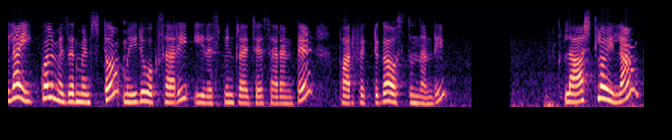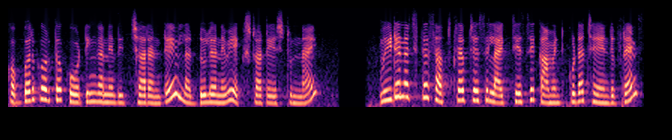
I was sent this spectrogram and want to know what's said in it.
ఇలా ఈక్వల్ మెజర్మెంట్స్తో మీరు ఒకసారి ఈ రెసిపీని ట్రై చేశారంటే పర్ఫెక్ట్గా వస్తుందండి. లాస్ట్లో ఇలా కొబ్బరి కూరతో కోటింగ్ అనేది ఇచ్చారంటే లడ్డూలు అనేవి ఎక్స్ట్రా టేస్ట్ ఉన్నాయి. వీడియో నచ్చితే సబ్స్క్రైబ్ చేసి లైక్ చేసి కామెంట్ కూడా చేయండి ఫ్రెండ్స్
